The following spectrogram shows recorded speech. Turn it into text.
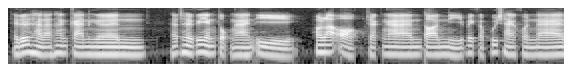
แต่ด้วยฐานะทางการเงิน และเธอก็ยังตกงานอีก พอลาออกจากงานตอนหนีไปกับผู้ชายคนนั้น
